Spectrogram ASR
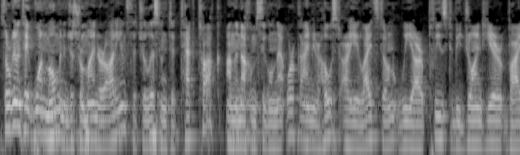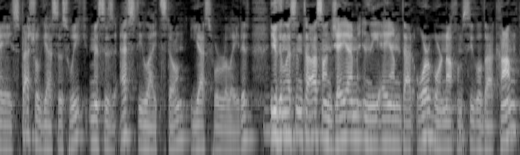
So we're going to take one moment and just remind our audience that you're listening to Tech Talk on the Nachum Segal Network. I'm your host, Aryeh Lightstone. We are pleased to be joined here by a special guest this week, Mrs. Estee Lightstone. Yes, we're related. Mm-hmm. You can listen to us on jmintheam.org or nachumsegal.com.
